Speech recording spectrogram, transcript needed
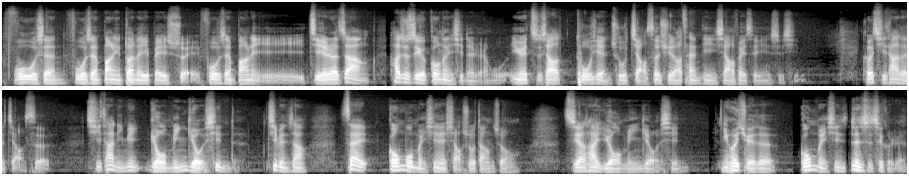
服务生，服务生帮你端了一杯水，服务生帮你结了账，他就是一个功能性的人物，因为只是要凸显出角色去到餐厅消费这件事情。可其他的角色，其他里面有名有姓的，基本上在宫部美幸的小说当中，只要他有名有姓，你会觉得宫美幸认识这个人。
